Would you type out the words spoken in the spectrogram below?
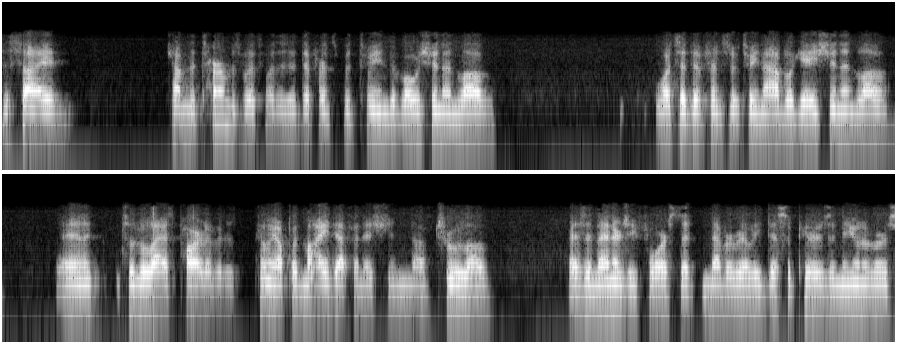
decide, come to terms with what is the difference between devotion and love. What's the difference between obligation and love? And it, so the last part of it is coming up with my definition of true love as an energy force that never really disappears in the universe.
